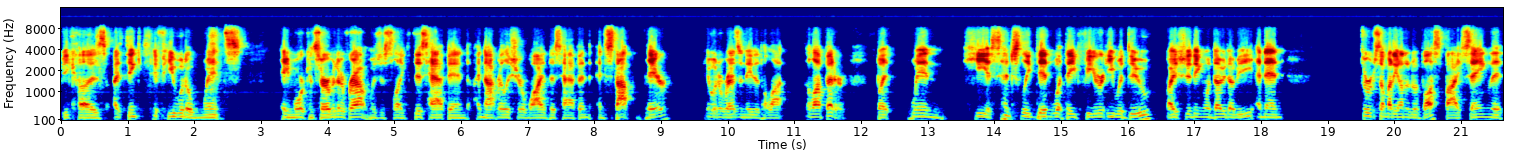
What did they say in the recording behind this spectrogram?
because I think if he would have went a more conservative route and was just like this happened, I'm not really sure why this happened and stopped there, it would have resonated a lot a lot better. But when he essentially did what they feared he would do by shitting on WWE and then threw somebody under the bus by saying that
